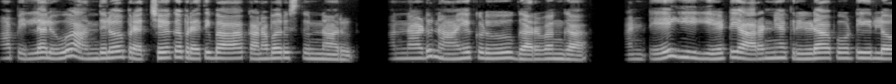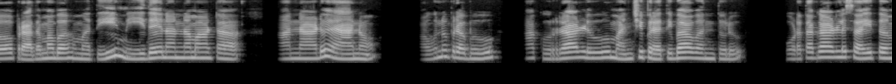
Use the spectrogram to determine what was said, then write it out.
మా పిల్లలు అందులో ప్రత్యేక ప్రతిభ కనబరుస్తున్నారు. అన్నాడు నాయకుడు గర్వంగా. అంటే ఈ ఏటి అరణ్య క్రీడా పోటీల్లో ప్రథమ బహుమతి మీదేనన్నమాట అన్నాడు యానో. అవును ప్రభు ఆ కుర్రాళ్ళు మంచి ప్రతిభావంతులు. ఉడతగాళ్ళు సైతం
